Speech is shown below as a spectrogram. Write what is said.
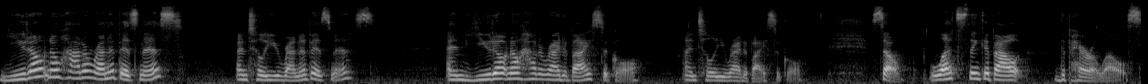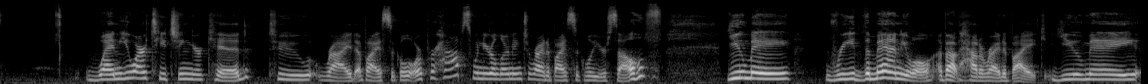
you don't know how to run a business until you run a business, and you don't know how to ride a bicycle until you ride a bicycle. So let's think about the parallels when you are teaching your kid to ride a bicycle, or perhaps when you're learning to ride a bicycle yourself, you may read the manual about how to ride a bike. You may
